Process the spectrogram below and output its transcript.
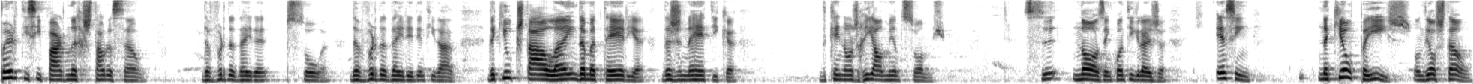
participar na restauração da verdadeira pessoa, da verdadeira identidade, daquilo que está além da matéria, da genética, de quem nós realmente somos. Se nós, enquanto igreja, é assim, naquele país onde eles estão,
